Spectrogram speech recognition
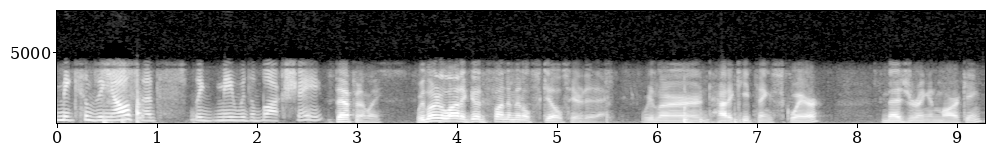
make something else that's like made with a block shape. Definitely. We learned a lot of good fundamental skills here today. We learned how to keep things square, measuring and marking,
